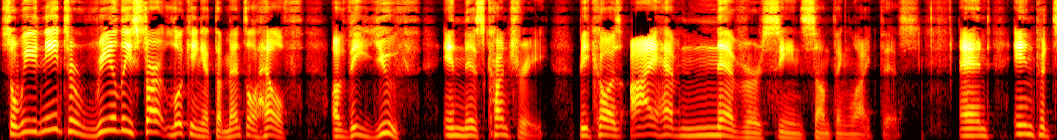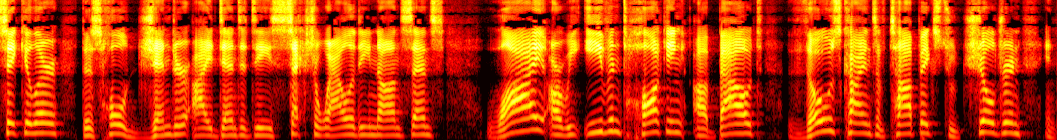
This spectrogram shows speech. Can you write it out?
So we need to really start looking at the mental health of the youth in this country because I have never seen something like this. And in particular, this whole gender identity, sexuality nonsense. Why are we even talking about those kinds of topics to children in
